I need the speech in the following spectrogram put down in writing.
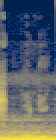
Hoşçakalın.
